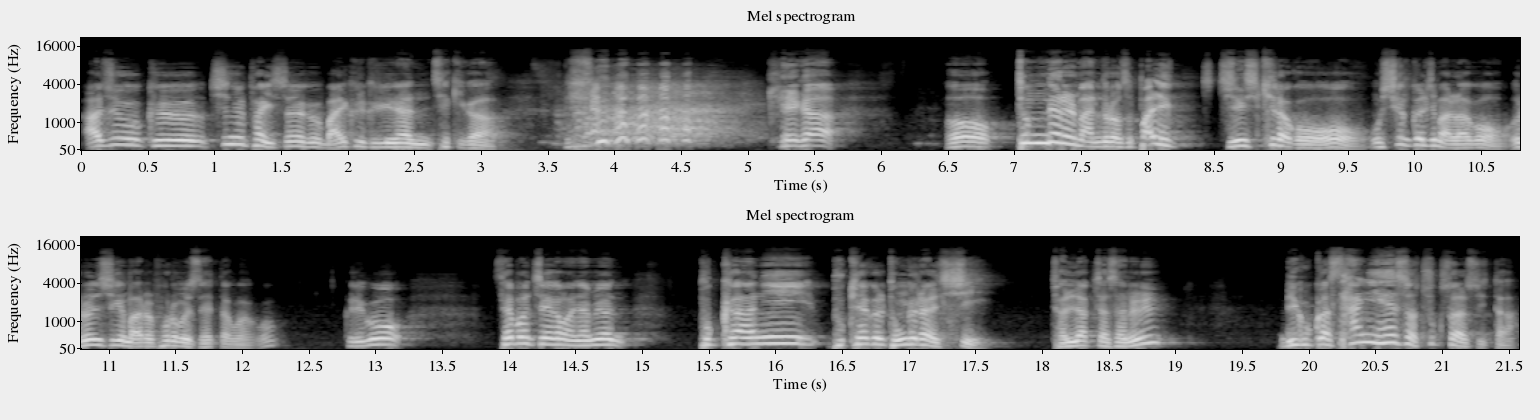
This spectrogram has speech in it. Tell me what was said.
아주 그 친일파 있어요. 그 마이클 그린한 새끼가 걔가 어 특례를 만들어서 빨리 진행시키라고 어, 시간 끌지 말라고 이런 식의 말을 포럼에서 했다고 하고 그리고 세 번째가 뭐냐면 북한이 북핵을 동결할 시 전략 자산을 미국과 상의해서 축소할 수 있다.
